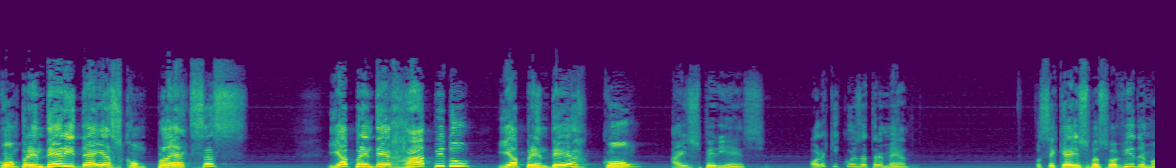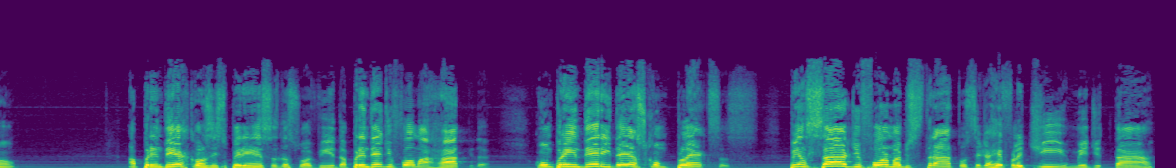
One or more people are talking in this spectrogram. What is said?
compreender ideias complexas e aprender rápido e aprender com a experiência. Olha que coisa tremenda. Você quer isso para sua vida, irmão? aprender com as experiências da sua vida, aprender de forma rápida, compreender ideias complexas, Pensar de forma abstrata, ou seja, refletir, meditar,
